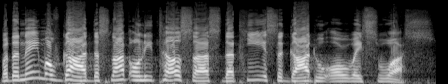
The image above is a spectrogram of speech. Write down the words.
But the name of God does not only tells us that he is the God who always was.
